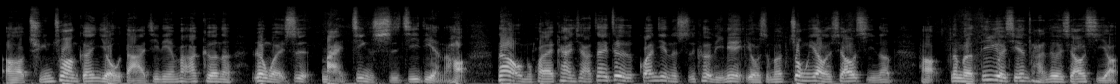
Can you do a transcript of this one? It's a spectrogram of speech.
呃群创跟友达及联发科呢，认为是买进时机点了哈。那我们回来看一下，在这个关键的时刻里面有什么重要的消息呢？好，那么第一个先谈这个消息哦，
